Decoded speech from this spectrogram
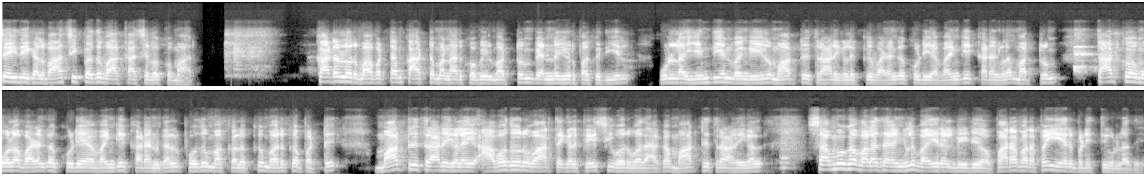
செய்திகள் வாசிப்பது வாக்கா சிவகுமார். கடலூர் மாவட்டம் காட்டுமன்னார் கோவில் மற்றும் வெண்ணையூர் பகுதியில் உள்ள இந்தியன் வங்கியில் மாற்றுத்திறனாளிகளுக்கு வழங்கக்கூடிய வங்கி கடன்கள் மற்றும் தாட்கோ மூலம் வழங்கக்கூடிய வங்கி கடன்கள் பொதுமக்களுக்கு மறுக்கப்பட்டு மாற்றுத்திறனாளிகளை அவதூறு வார்த்தைகள் பேசி வருவதாக மாற்றுத்திறனாளிகள் சமூக வலைதளங்களில் வைரல் வீடியோ பரபரப்பை ஏற்படுத்தியுள்ளது.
